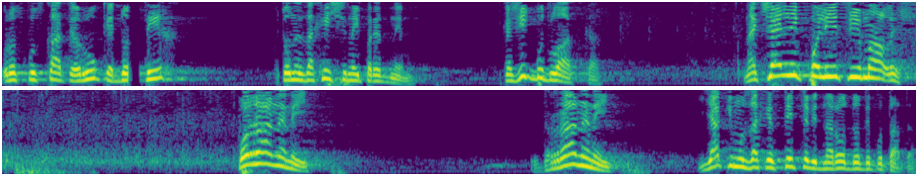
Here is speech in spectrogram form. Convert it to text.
розпускати руки до тих, хто не захищений перед ним. Скажіть, будь ласка, начальник поліції Малиш, поранений, зранений, як йому захиститися від народного депутата?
